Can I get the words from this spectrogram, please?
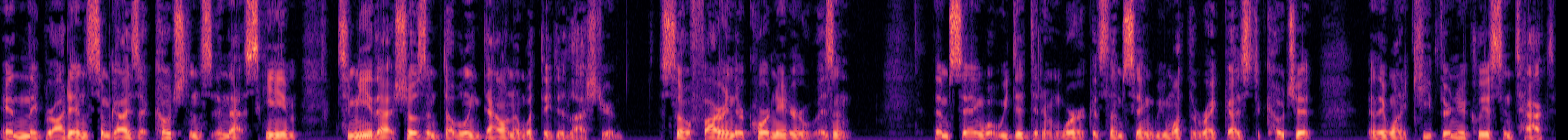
and they brought in some guys that coached in, in that scheme. To me, that shows them doubling down on what they did last year. So firing their coordinator isn't them saying what we did didn't work. It's them saying we want the right guys to coach it, and they want to keep their nucleus intact.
